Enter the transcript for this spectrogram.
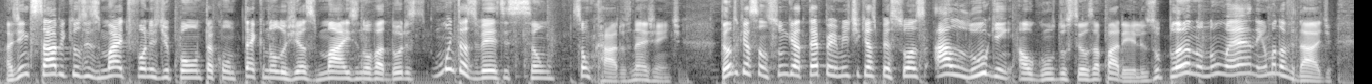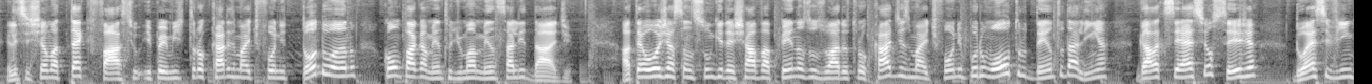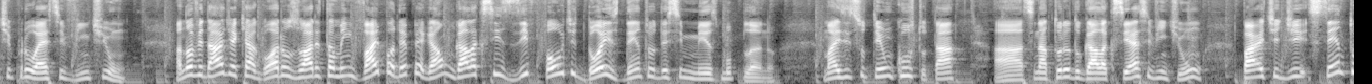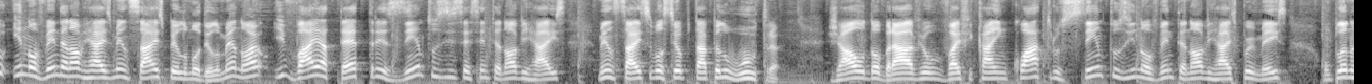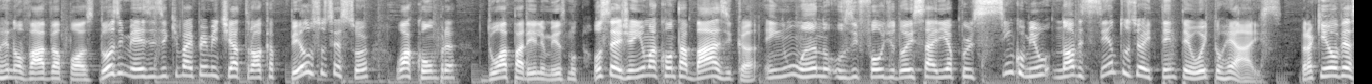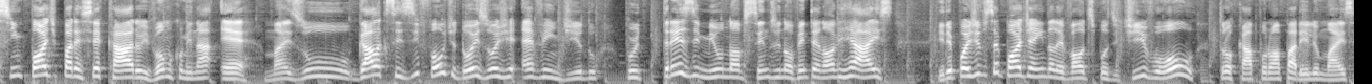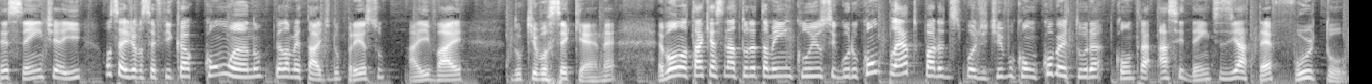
A gente sabe que os smartphones de ponta com tecnologias mais inovadoras muitas vezes são, são caros, né, gente? Tanto que a Samsung até permite que as pessoas aluguem alguns dos seus aparelhos. O plano não é nenhuma novidade. Ele se chama Tech Fácil e permite trocar smartphone todo ano com o pagamento de uma mensalidade. Até hoje a Samsung deixava apenas o usuário trocar de smartphone por um outro dentro da linha Galaxy S, ou seja, do S20 para o S21. A novidade é que agora o usuário também vai poder pegar um Galaxy Z Fold 2 dentro desse mesmo plano. Mas isso tem um custo, tá? A assinatura do Galaxy S21 parte de 199 reais mensais pelo modelo menor e vai até 369 reais mensais se você optar pelo Ultra. Já o dobrável vai ficar em 499 reais por mês, um plano renovável após 12 meses e que vai permitir a troca pelo sucessor ou a compra do aparelho mesmo. Ou seja, em uma conta básica, em um ano o Z Fold 2 sairia por R$ 5.988. Para quem ouve assim, pode parecer caro e vamos combinar, é, mas o Galaxy Z Fold 2 hoje é vendido por R$ 13.999. E depois disso você pode ainda levar o dispositivo ou trocar por um aparelho mais recente aí, ou seja, você fica com um ano pela metade do preço, aí vai do que você quer, né? É bom notar que a assinatura também inclui o seguro completo para o dispositivo com cobertura contra acidentes e até furto.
